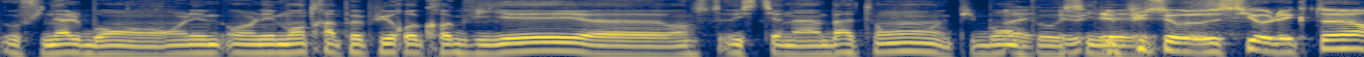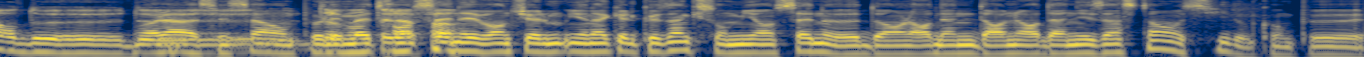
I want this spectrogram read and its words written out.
au, final, bon, on les, on les, montre un peu plus recroquevillés, euh, ils se tiennent à un bâton, et puis bon, on peut aussi. Et, les... puis c'est aussi au lecteur de. voilà, c'est ça, on peut les mettre en scène éventuellement. Il y en a quelques-uns qui sont mis en scène euh, dans leurs, dans leurs derniers instants aussi, donc on peut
